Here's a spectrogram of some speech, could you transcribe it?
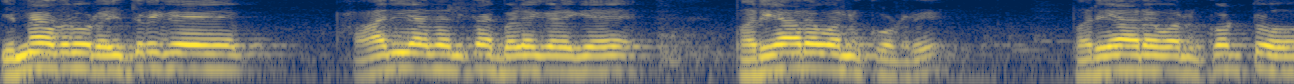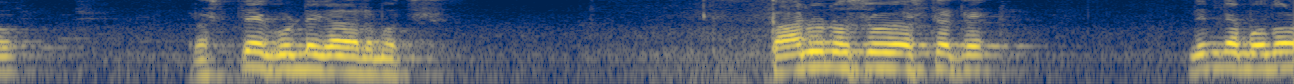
ಇನ್ನಾದರೂ ರೈತರಿಗೆ ಹಾನಿಯಾದಂಥ ಬೆಳೆಗಳಿಗೆ ಪರಿಹಾರವನ್ನು ಕೊಡ್ರಿ. ಪರಿಹಾರವನ್ನು ಕೊಟ್ಟು ರಸ್ತೆ ಗುಂಡಿಗಳನ್ನು ಮುಚ್ಚ್ರಿ ಕಾನೂನು ಸುವ್ಯವಸ್ಥತೆ ನಿನ್ನೆ ಮೊದಲ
